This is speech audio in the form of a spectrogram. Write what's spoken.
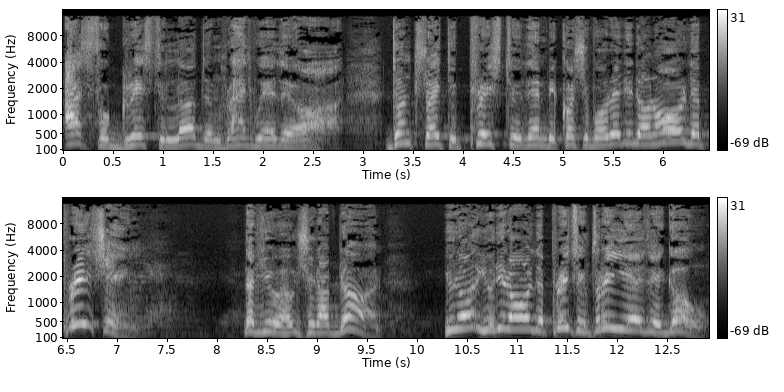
Ask for grace to love them right where they are. Don't try to preach to them because you've already done all the preaching that you should have done. You know, you did all the preaching three years ago.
